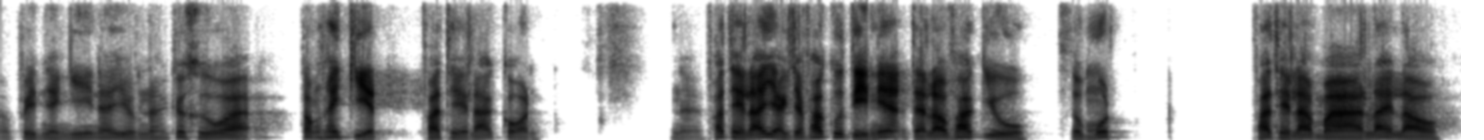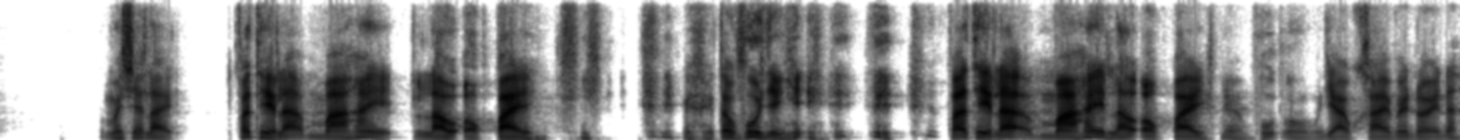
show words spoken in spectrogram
อเป็นอย่างนี้นะโยมนะก็คือว่าต้องให้เกียรติพระเถระก่อนนะพระเถระอยากจะพักกุฏิเนี่ยแต่เราพักอยู่สมมุติพระเถระมาไล่เราไม่ใช่ไล่ พระเถระมาให้เราออกไป ต้องพูดอย่างนี้ พระเถระมาให้เราออกไปเนี่ยพูดหยาบคายไปหน่อยนะ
